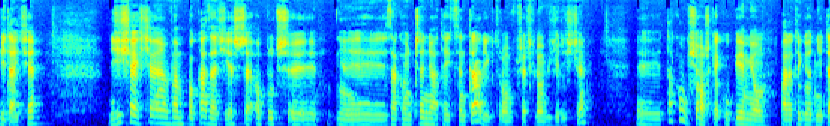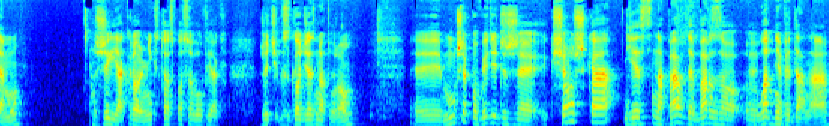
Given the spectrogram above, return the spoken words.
Witajcie. Dzisiaj chciałem Wam pokazać jeszcze oprócz yy, yy, zakończenia tej centrali, którą przed chwilą widzieliście, yy, taką książkę. Kupiłem ją parę tygodni temu. Żyj jak rolnik, 100 sposobów jak żyć w zgodzie z naturą. Yy, muszę powiedzieć, że książka jest naprawdę bardzo yy, ładnie wydana.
